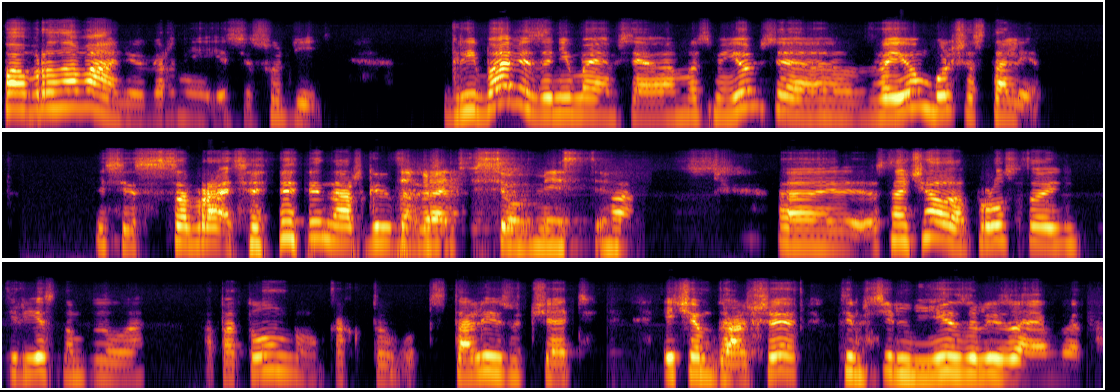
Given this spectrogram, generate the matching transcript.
По образованию, вернее, если судить. Грибами занимаемся, мы смеемся вдвоем больше ста лет. Если собрать наш гриб. Собрать все вместе. Да. Э, сначала просто интересно было, а потом как-то вот стали изучать. И чем дальше, тем сильнее залезаем в это.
